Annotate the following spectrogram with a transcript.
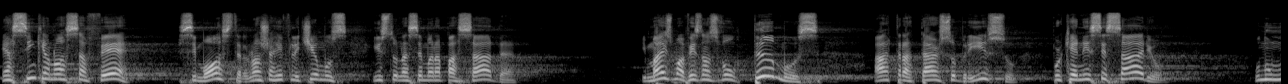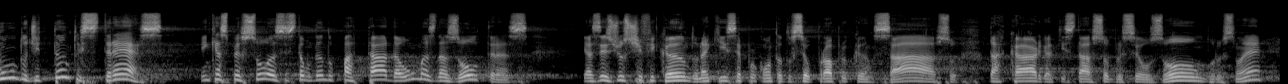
É assim que a nossa fé se mostra. Nós já refletíamos isto na semana passada. E mais uma vez nós voltamos a tratar sobre isso, porque é necessário. Num mundo de tanto estresse, em que as pessoas estão dando patada umas nas outras, e às vezes justificando né, que isso é por conta do seu próprio cansaço, da carga que está sobre os seus ombros, não é?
